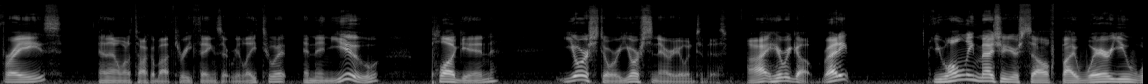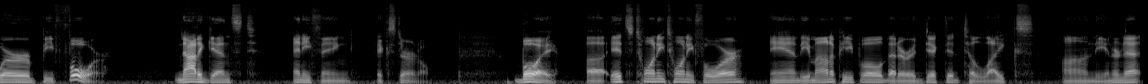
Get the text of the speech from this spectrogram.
phrase, and I want to talk about three things that relate to it. And then you plug in your story, your scenario into this. All right, here we go. Ready? You only measure yourself by where you were before not against anything external. Boy, uh, it's 2024, and the amount of people that are addicted to likes on the internet.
